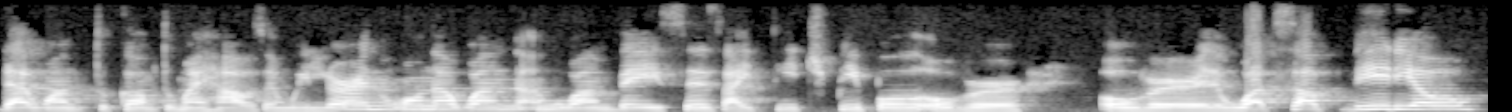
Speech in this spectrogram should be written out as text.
that want to come to my house and we learn on a one on one basis. I teach people over over WhatsApp video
